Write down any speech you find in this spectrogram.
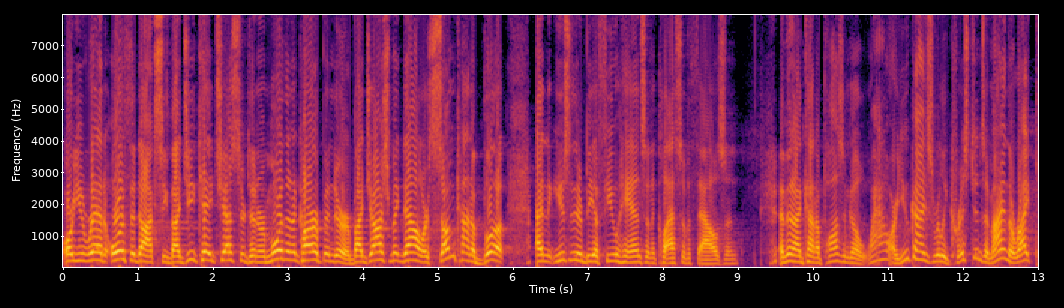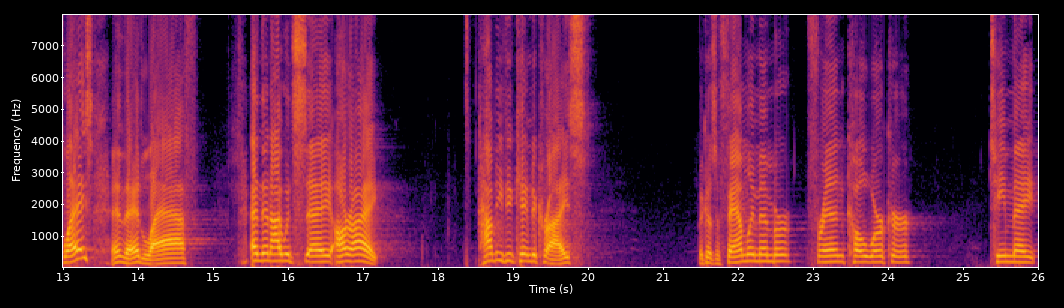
Or you read Orthodoxy by G.K. Chesterton, or More Than a Carpenter by Josh McDowell, or some kind of book. And usually there'd be a few hands in a class of a thousand. And then I'd kind of pause and go, wow, are you guys really Christians? Am I in the right place? And they'd laugh. And then I would say, all right, how many of you came to Christ because a family member, friend, coworker, teammate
